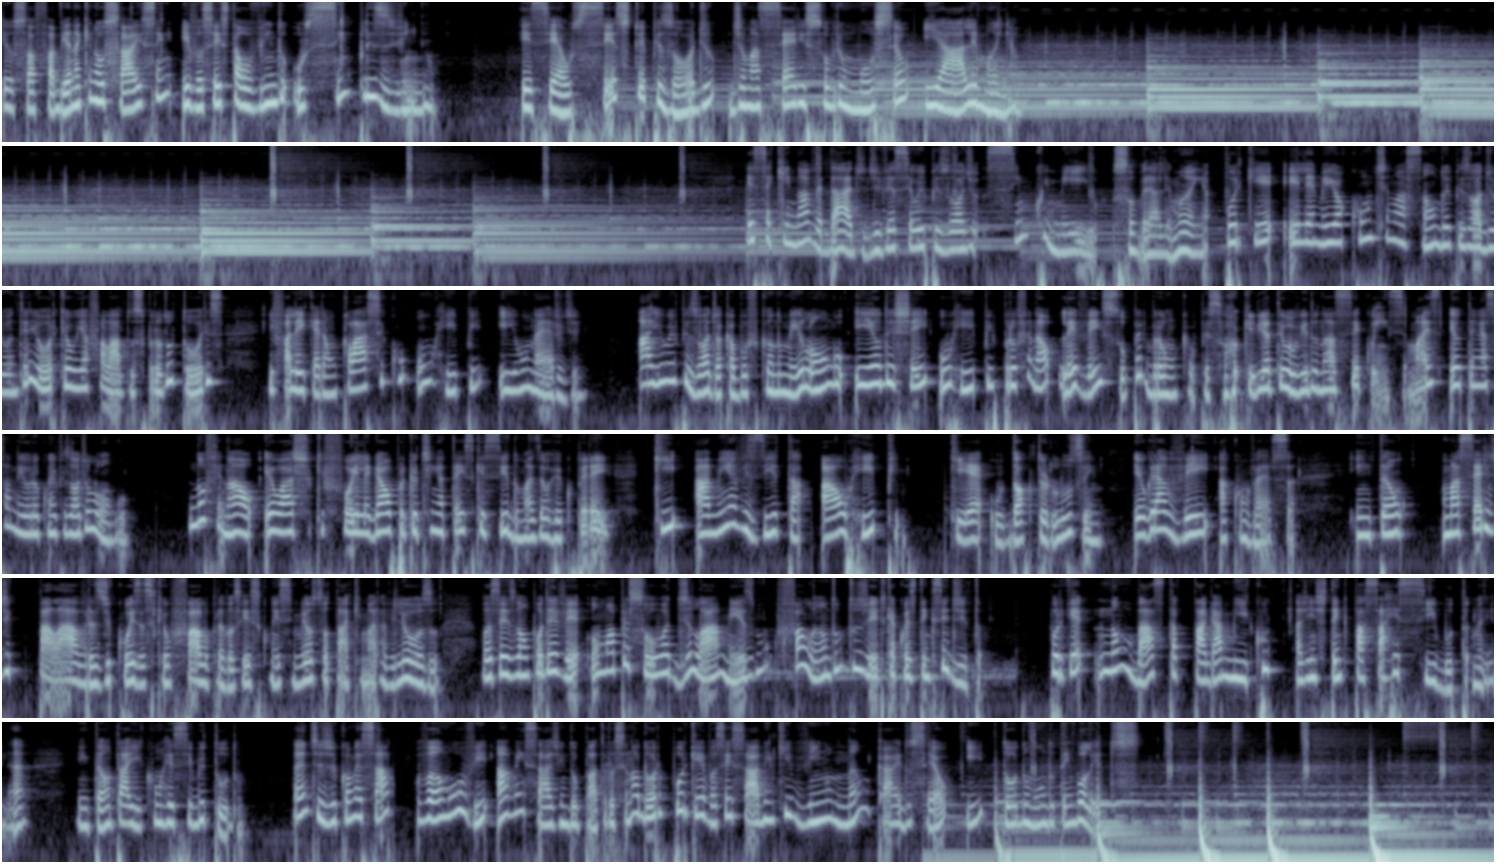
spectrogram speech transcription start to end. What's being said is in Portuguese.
Eu sou a Fabiana Knossaisen e você está ouvindo o Simples Vinho. Esse é o sexto episódio de uma série sobre o Mosel e a Alemanha. Esse aqui, na verdade, devia ser o episódio 5,5 sobre a Alemanha, porque ele é meio a continuação do episódio anterior que eu ia falar dos produtores e falei que era um clássico, um hippie e um nerd. Aí o episódio acabou ficando meio longo e eu deixei o hippie pro final. Levei super bronca, o pessoal queria ter ouvido na sequência, mas eu tenho essa neura com episódio longo. No final, eu acho que foi legal porque eu tinha até esquecido, mas eu recuperei que a minha visita ao hippie, que é o Dr. Luzen, eu gravei a conversa. Então, uma série de palavras, de coisas que eu falo para vocês com esse meu sotaque maravilhoso, vocês vão poder ver uma pessoa de lá mesmo falando do jeito que a coisa tem que ser dita. Porque não basta pagar mico, a gente tem que passar recibo também, né? Então tá aí com recibo e tudo. Antes de começar, vamos ouvir a mensagem do patrocinador, porque vocês sabem que vinho não cai do céu e todo mundo tem boletos.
